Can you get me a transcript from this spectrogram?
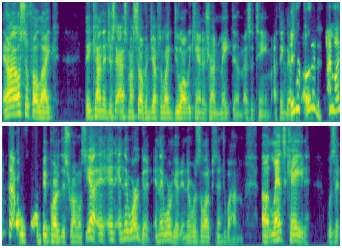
And I also felt like they kind of just asked myself and Jeff to like do all we can to try and make them as a team. I think that's They were good. I like them. that a big part of this run was yeah, and, and and they were good, and they were good, and there was a lot of potential behind them. Uh, Lance Cade was an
